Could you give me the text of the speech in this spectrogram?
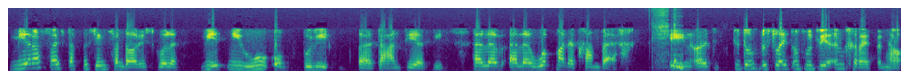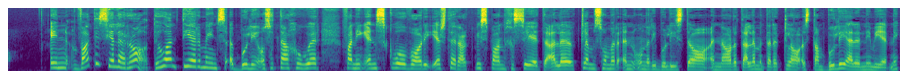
meer as 50% van daardie skole weet nie hoe om boelie uh, te hanteer nie hulle hulle hoop maar dit gaan weg. En, en uh, toe ons besluit ons moet weer ingryp en help. En wat is julle raad? Hoe hanteer mense 'n boelie? Ons het nou gehoor van die een skool waar die eerste rugby span gesê het hulle klim sommer in onder die boelies daar en nadat hulle met hulle klaar is dan boelie hulle nie meer nie.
